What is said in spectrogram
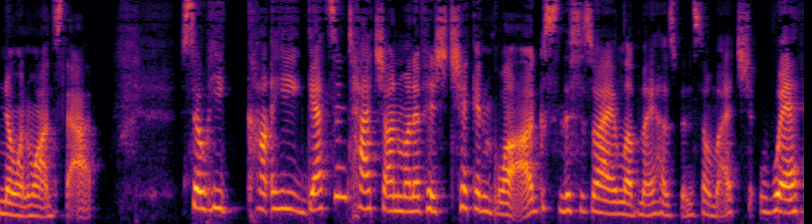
no one wants that. So he he gets in touch on one of his chicken blogs. This is why I love my husband so much with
